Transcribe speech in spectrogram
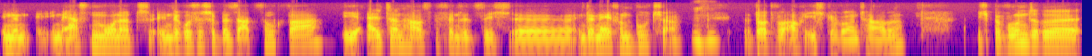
in den, im ersten Monat in der russischen Besatzung war. Ihr Elternhaus befindet sich äh, in der Nähe von Bucha, mhm. dort, wo auch ich gewohnt habe. Ich bewundere,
